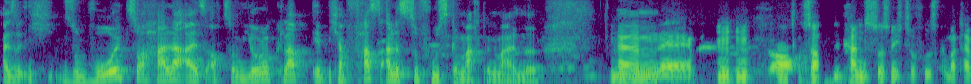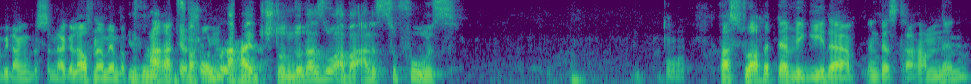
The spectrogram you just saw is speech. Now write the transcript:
also ich sowohl zur Halle als auch zum Euroclub, ich habe fast alles zu Fuß gemacht in Malmö. Ähm, nee. Mm So, kannst du es nicht zu Fuß gemacht haben. Wie lange bist du denn da gelaufen? Haben wir mit dem Fahrrad ja schon. Eine halbe Stunde oder so, aber alles zu Fuß. Warst du auch mit der WG da in Westerhamnen?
